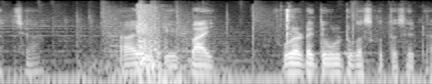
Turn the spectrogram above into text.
আচ্ছা আই রে বাই পুরাটাই তো উল্টো কাজ করতেছে এটা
